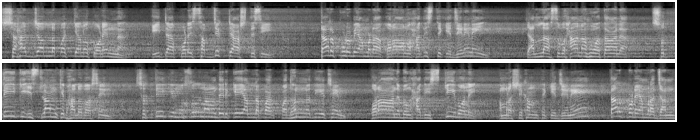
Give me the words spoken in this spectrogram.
সাহায্য আল্লাপাক কেন করেন না? এইটা পরে সাবজেক্টে আসতেছি। তার পূর্বে আমরা কোরআন হাদিস থেকে জেনে নেই যে আল্লাহ সুবহানাহু ওয়া তাআলা সত্যিই কি ইসলামকে ভালোবাসেন? সত্যিই কি মুসলমানদেরকে আল্লাপাক প্রাধান্য দিয়েছেন? কোরআন এবং হাদিস কি বলে? আমরা সেখান থেকে জেনে তারপরে আমরা জানব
